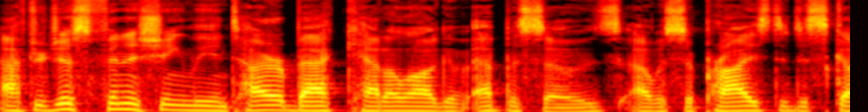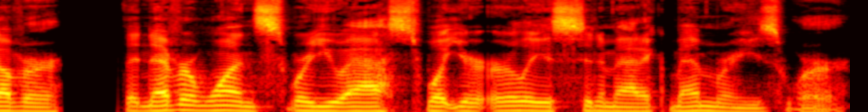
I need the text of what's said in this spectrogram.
After just finishing the entire back catalog of episodes, I was surprised to discover that never once were you asked what your earliest cinematic memories were.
